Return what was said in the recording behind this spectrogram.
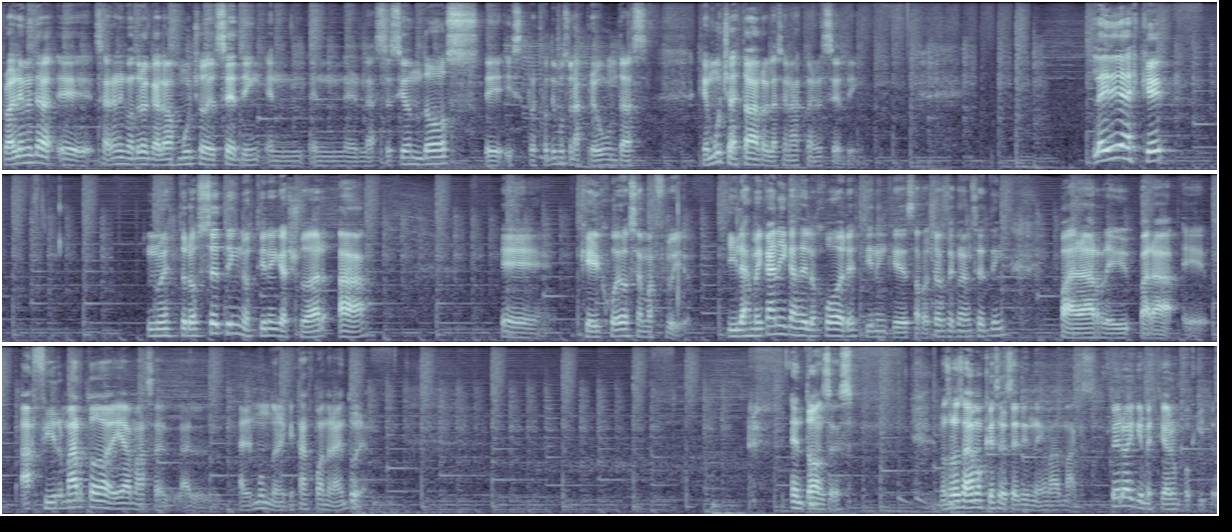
probablemente eh, se habrán encontrado que hablamos mucho del setting. En, la sesión 2 eh, respondimos unas preguntas que muchas estaban relacionadas con el setting. La idea es que nuestro setting nos tiene que ayudar a eh, que el juego sea más fluido. Y las mecánicas de los jugadores tienen que desarrollarse con el setting para, para eh, afirmar todavía más al, mundo en el que están jugando la aventura. Entonces, Nosotros sabemos que es el setting de Mad Max, pero hay que investigar un poquito.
